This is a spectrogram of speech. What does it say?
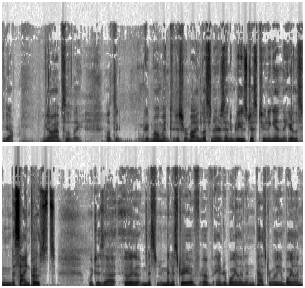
yeah. No, absolutely. Well, it's a good moment to just remind listeners, anybody who's just tuning in, that you're listening to Signposts, which is a, a ministry of, of Andrew Boylan and Pastor William Boylan.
